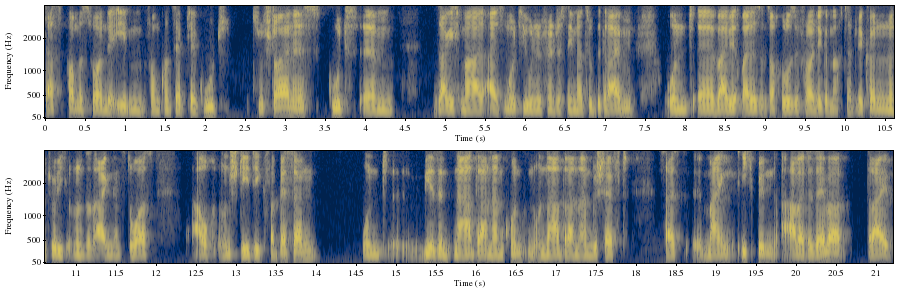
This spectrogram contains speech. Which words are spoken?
dass Pommesfreunde eben vom Konzept her gut zu steuern ist, gut, ähm, sage ich mal, als Multi-Unit-Franchise-Nehmer zu betreiben und äh, weil, wir, weil es uns auch große Freude gemacht hat. Wir können natürlich in unseren eigenen Stores auch uns stetig verbessern. Und äh, wir sind nah dran am Kunden und nah dran am Geschäft. Das heißt, äh, mein, ich bin, arbeite selber drei,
